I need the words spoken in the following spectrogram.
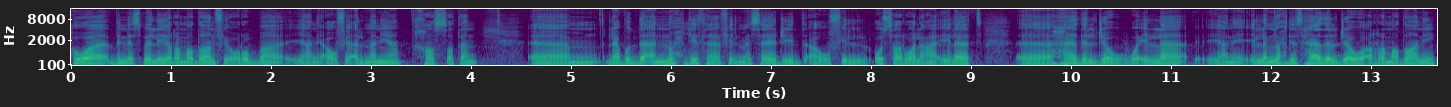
هو بالنسبة لرمضان في أوروبا يعني أو في ألمانيا خاصة لابد أن نحدث في المساجد أو في الأسر والعائلات آه، هذا الجو وإلا يعني إن لم نحدث هذا الجو الرمضاني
